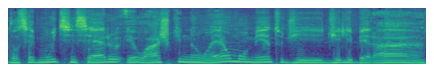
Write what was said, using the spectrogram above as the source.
vou ser muito sincero, eu acho que não é o momento de, de liberar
